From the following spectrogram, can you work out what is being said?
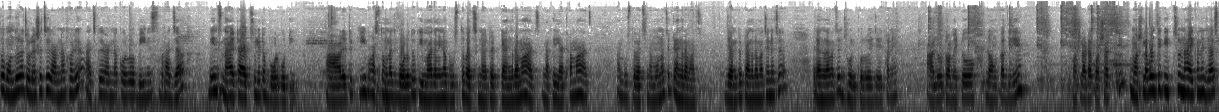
তো বন্ধুরা চলে এসেছি রান্নাঘরে। আজকে রান্না করব বিনস ভাজা। বিনস না, এটা অ্যাকচুয়ালি এটা বরবটি। আর এটা কি মাছ তোমরা বলো তো, কি মাছ আমি না বুঝতে পারছি না। এটা ট্যাংরা মাছ নাকি ল্যাঠা মাছ? আমি বুঝতে পারছি না, মনে হচ্ছে ট্যাংরা মাছ। জ্যান্ত ট্যাংরা মাছ এনেছে। ট্যাংরা মাছের ঝোল করব এই যে এখানে। আলু, টমেটো, লঙ্কা দিয়ে মশলাটা কষাচ্ছি। মশলা বলতে কিচ্ছু না, এখানে জাস্ট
